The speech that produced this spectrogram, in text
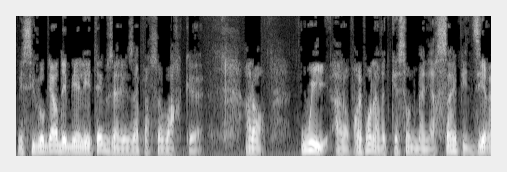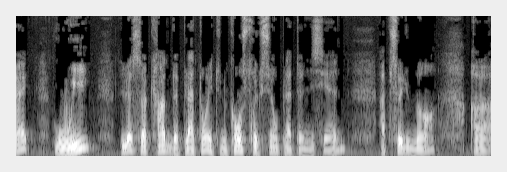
mais si vous regardez bien les textes, vous allez vous apercevoir que. Alors, oui, alors pour répondre à votre question de manière simple et directe, oui, le Socrate de Platon est une construction platonicienne, absolument, euh,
